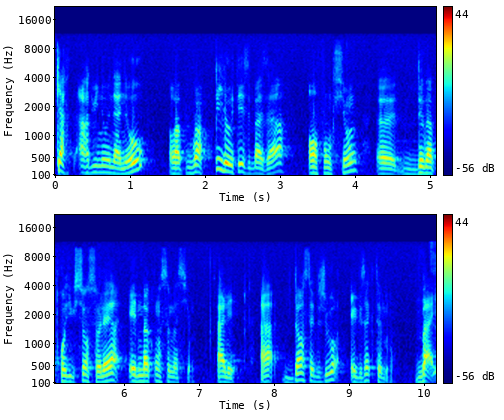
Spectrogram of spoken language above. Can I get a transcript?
carte Arduino Nano, on va pouvoir piloter ce bazar en fonction euh, de ma production solaire et de ma consommation. Allez, à dans 7 jours exactement. Bye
